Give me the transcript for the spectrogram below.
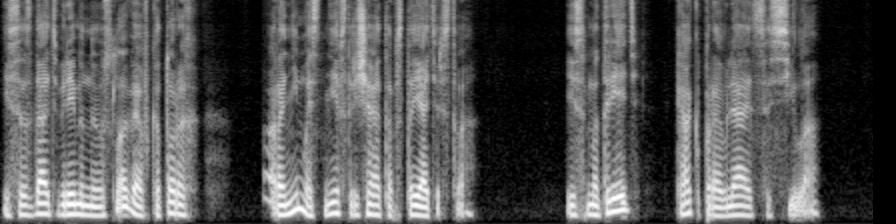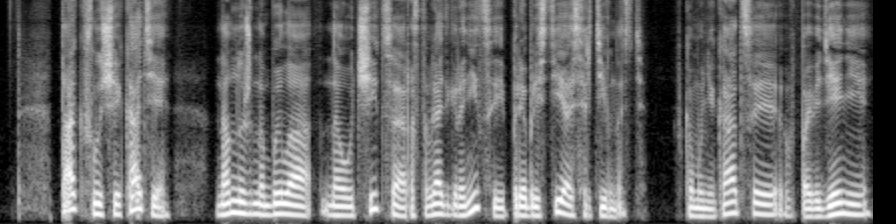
и создать временные условия, в которых ранимость не встречает обстоятельства, и смотреть, как проявляется сила. Так, в случае Кати, нам нужно было научиться расставлять границы и приобрести ассертивность в коммуникации, в поведении.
